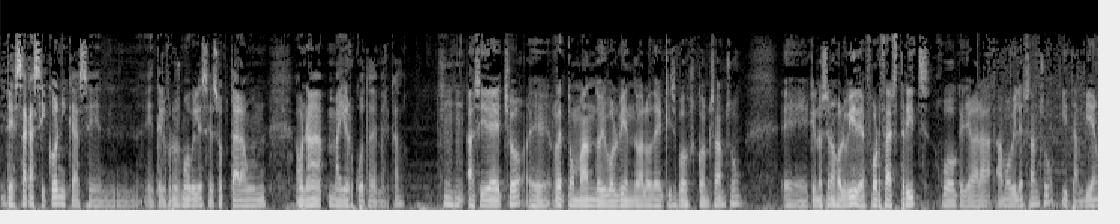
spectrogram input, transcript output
de sagas icónicas en, en teléfonos móviles es optar a un a una mayor cuota de mercado. Así de hecho, eh, retomando y volviendo a lo de Xbox con Samsung, eh, que no se nos olvide, Forza Streets, juego que llegará a móviles Samsung, y también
